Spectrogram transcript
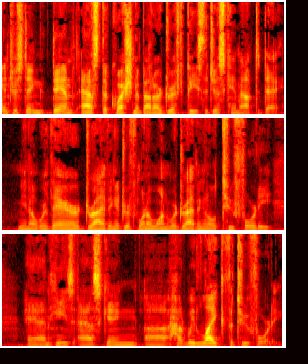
interesting. Dan asked the question about our drift piece that just came out today. You know, we're there driving at Drift 101. We're driving an old 240, and he's asking, uh, "How do we like the 240?"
